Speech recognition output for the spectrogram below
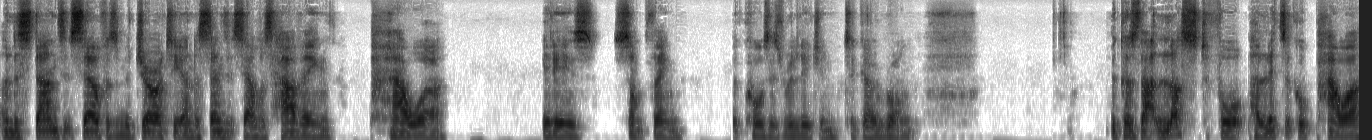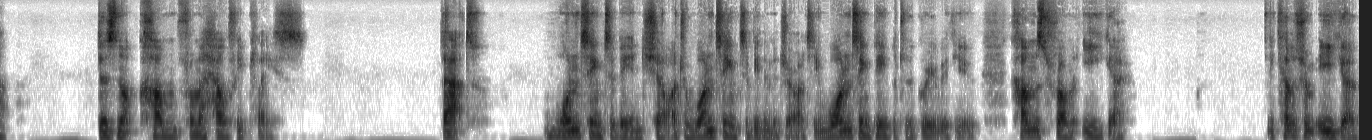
understands itself as a majority, understands itself as having power, it is something that causes religion to go wrong. Because that lust for political power does not come from a healthy place. That wanting to be in charge, wanting to be the majority, wanting people to agree with you, comes from ego. It comes from ego.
